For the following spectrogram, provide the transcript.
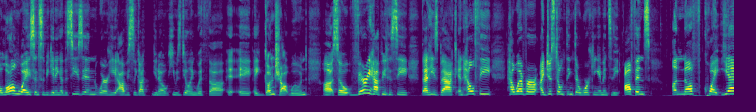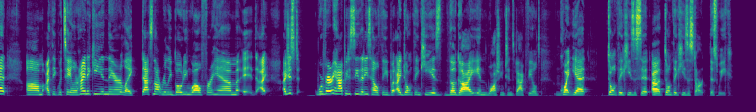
a long way since the beginning of the season, where he obviously got, you know, he was dealing with uh, a, a gunshot wound. Uh, so very happy to see that he's back and healthy. However, I just don't think they're working him into the offense enough quite yet. Um, I think with Taylor Heinicke in there, like that's not really boding well for him. It, I, I just we're very happy to see that he's healthy, but I don't think he is the guy in Washington's backfield quite yet. Don't think he's a sit. Uh, don't think he's a start this week.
